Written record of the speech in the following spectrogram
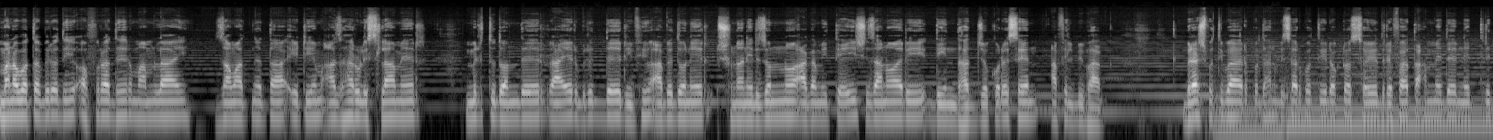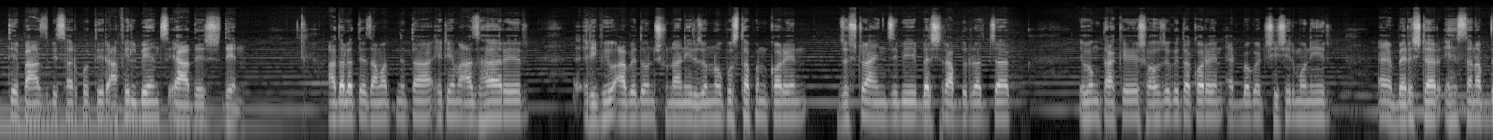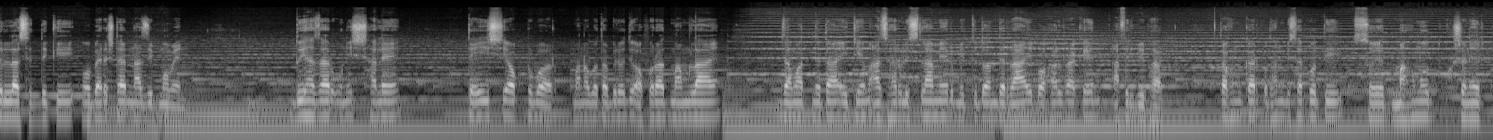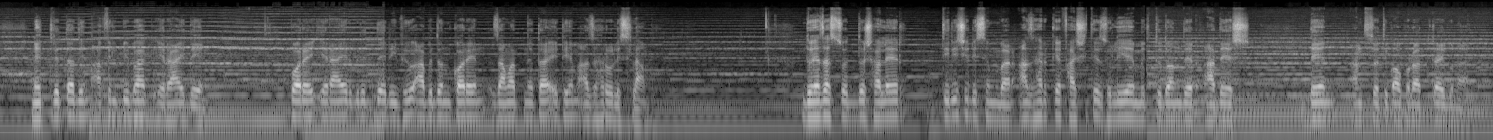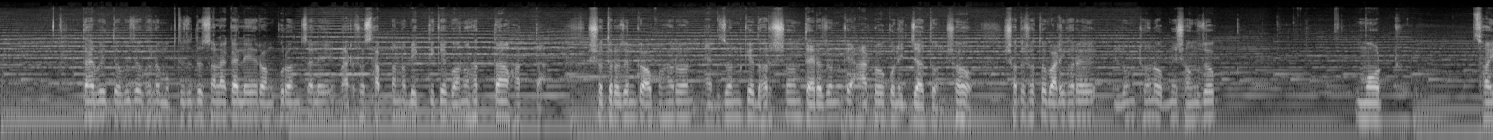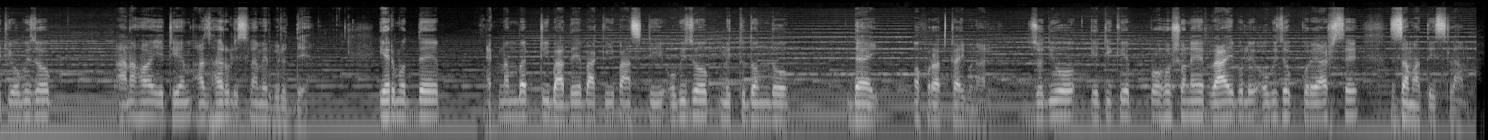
মানবতাবিরোধী অপরাধের মামলায় জামাত নেতা এটিএম আজহারুল ইসলামের মৃত্যুদণ্ডের রায়ের বিরুদ্ধে রিভিউ আবেদনের শুনানির জন্য আগামী তেইশ জানুয়ারি দিন ধার্য করেছেন আপিল বিভাগ। বৃহস্পতিবার প্রধান বিচারপতি ডক্টর সৈয়দ রেফাত আহমেদের নেতৃত্বে পাঁচ বিচারপতির আপিল বেঞ্চ এ আদেশ দেন। আদালতে জামাত নেতা এটিএম আজহারের রিভিউ আবেদন শুনানির জন্য উপস্থাপন করেন জ্যেষ্ঠ আইনজীবী ব্যারিস্টার আব্দুর রাজ্জাক এবং তাকে সহযোগিতা করেন অ্যাডভোকেট শিশির মনির ব্যারিস্টার এহসান আবদুল্লাহ সিদ্দিকী ও ব্যারিস্টার নাজিব মোমেন। দুই হাজার উনিশ সালে তেইশে অক্টোবর মানবতাবিরোধী অপরাধ মামলায় জামাত নেতা এটিএম আজহারুল ইসলামের মৃত্যুদণ্ডের রায় বহাল রাখেন আপিল বিভাগ। তখনকার প্রধান বিচারপতি সৈয়দ মাহমুদ হোসেনের নেতৃত্বাধীন আপিল বিভাগ এ রায় দেন। পরে এ রায়ের বিরুদ্ধে রিভিউ আবেদন করেন জামাত নেতা এটিএম আজহারুল ইসলাম। দুই হাজার চোদ্দ সালের তিরিশে ডিসেম্বর আজহারকে ফাঁসিতে ঝুলিয়ে মৃত্যুদণ্ডের আদেশ দেন আন্তর্জাতিক অপরাধ ট্রাইব্যুনাল। তার বিরুদ্ধে অভিযোগ হলো মুক্তিযুদ্ধ চলাকালে রংপুর অঞ্চলে বারোশো ছাপ্পান্ন ব্যক্তিকে গণহত্যা ও হত্যা, সতেরো জনকে অপহরণ একজনকে ধর্ষণ, তেরো জনকে আটক ও নির্যাতন সহ শত শত বাড়িঘরে লুণ্ঠন, অগ্নিসংযোগ, মোট ছয়টি অভিযোগ আনা হয় এটিএম আজহারুল ইসলামের বিরুদ্ধে। এর মধ্যে এক নম্বরটি বাদে বাকি পাঁচটি অভিযোগ মৃত্যুদণ্ড দেয় অপরাধ ট্রাইব্যুনাল। যদিও এটিকে প্রহসনের রায় বলে অভিযোগ করে আসছে জামাতে ইসলাম।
